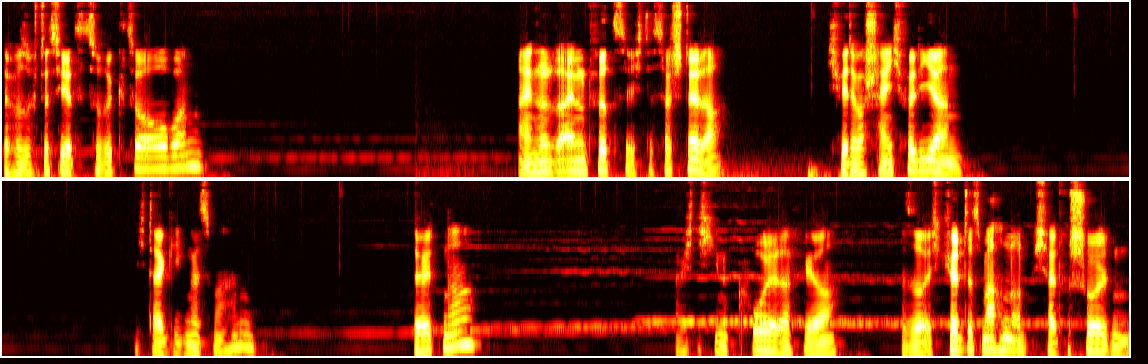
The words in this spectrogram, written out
Der versucht das hier jetzt zurückzuerobern. 141, das ist halt schneller. Ich werde wahrscheinlich verlieren. Kann ich dagegen was machen? Söldner? Habe ich nicht genug Kohle dafür. Also ich könnte es machen und mich halt verschulden.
